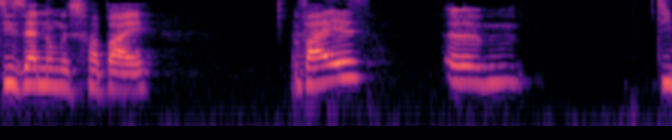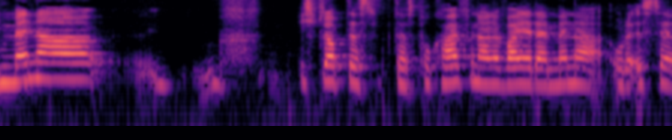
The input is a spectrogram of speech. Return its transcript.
die Sendung ist vorbei. Weil ähm, die Männer, ich glaube, das, das Pokalfinale war ja der Männer oder ist ja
